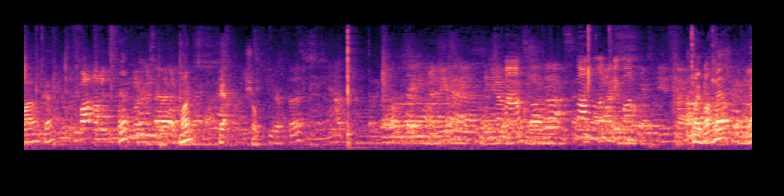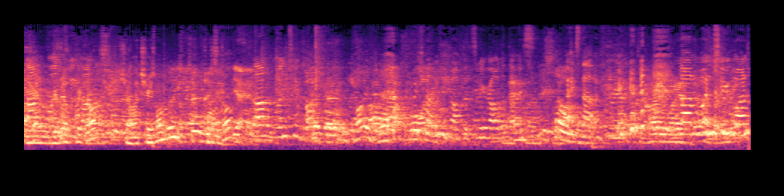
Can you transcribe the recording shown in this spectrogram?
Vial, okay. Yeah. Mine? Yeah, sure. Math. Line one, two, one. Play blackmail? Yeah. Reveal three cards. Shall I choose one? Choose a card? Line one, two, one. Which one have you bothered? So we rolled a dice. Best out of three. Line one, two, one.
